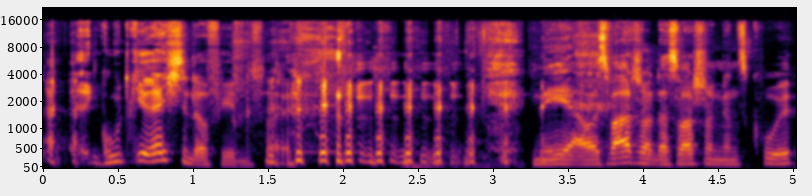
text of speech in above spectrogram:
Äh, gut gerechnet auf jeden Fall. nee, aber es war schon, das war schon ganz cool.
